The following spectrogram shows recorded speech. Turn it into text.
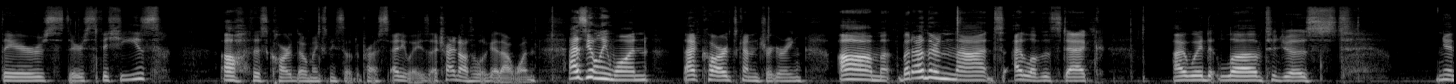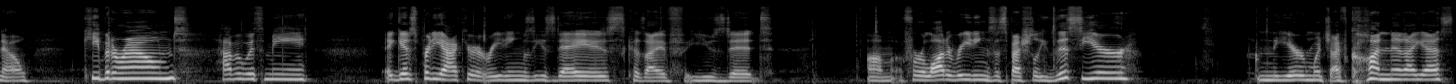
there's, there's fishies. Oh, this card, though, makes me so depressed. Anyways, I try not to look at that one. That's the only one. That card's kind of triggering. Um, but other than that, I love this deck. I would love to just, you know, keep it around, have it with me. It gives pretty accurate readings these days because I've used it um, for a lot of readings, especially this year, in the year in which I've gotten it, I guess.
